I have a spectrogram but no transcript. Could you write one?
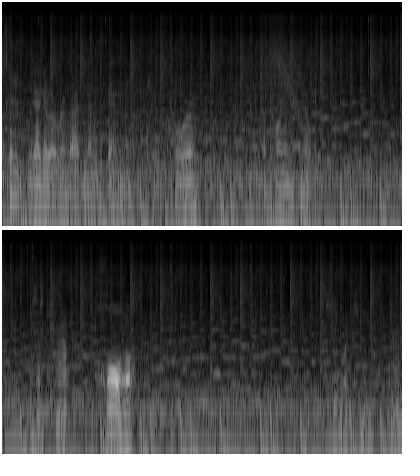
Let's go to. We gotta go to a room that I've never been before. Auditorium. Nope. This count? Oh. Keyboard key. Okay.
